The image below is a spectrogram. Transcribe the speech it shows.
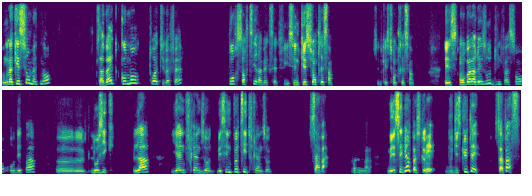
Donc la question maintenant, ça va être comment toi tu vas faire pour sortir avec cette fille? C'est une question très simple. C'est une question très simple. Et on va la résoudre d'une façon, au départ, euh, logique. Là, il y a une friend zone, mais c'est une petite friend zone. Ça va. Voilà. Mais c'est bien parce que Mais- vous discutez, ça passe.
